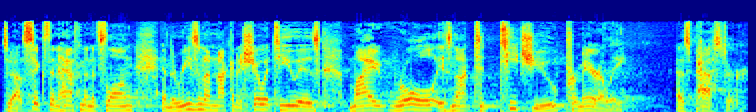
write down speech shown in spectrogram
It's about six and a half minutes long, and the reason I'm not going to show it to you is my role is not to teach you primarily as pastor.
